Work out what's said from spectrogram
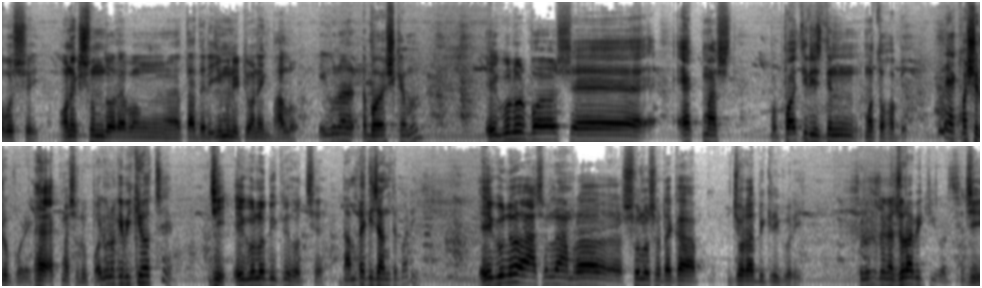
অবশ্যই। অনেক সুন্দর এবং তাদের ইমিউনিটি অনেক ভালো। এগুলোর বয়স কেমন? এগুলোর বয়স এক মাস পঁয়ত্রিশ দিন মতো হবে। মানে এক মাসের উপরে? হ্যাঁ এক মাসের উপরে। এগুলোকে বিক্রি হচ্ছে? জি এগুলো বিক্রি হচ্ছে। দামটা কি জানতে পারি? এগুলো আসলে আমরা ষোলোশো টাকা জোড়া বিক্রি করি। ষোলোশো টাকা জোড়া বিক্রি করছি। জি।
